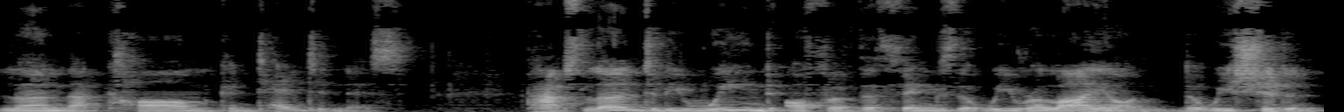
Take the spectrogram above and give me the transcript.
Learn that calm contentedness. Perhaps learn to be weaned off of the things that we rely on, that we shouldn't.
